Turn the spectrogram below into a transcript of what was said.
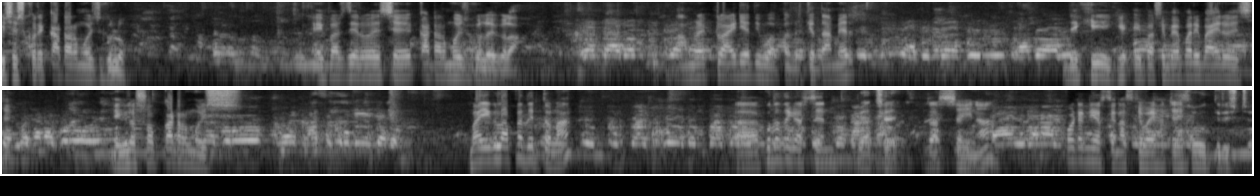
বিশেষ করে কাটার মহিষগুলো। এই পাশ দিয়ে রয়েছে কাটার মহিষগুলো, এগুলা। আমরা একটু আইডিয়া দিব আপনাদেরকে দামের। দেখি, এই পাশে ব্যাপারী বাইরে রয়েছে। এগুলো সব কাটার মহিষ। ভাই এগুলো আপনাদের তো না? কোথা থেকে আসছেন? রাজশাহী। রাজশাহী না? কয়টা নিয়ে আসছেন আজকে ভাই হাটে? চৌত্রিশটা।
